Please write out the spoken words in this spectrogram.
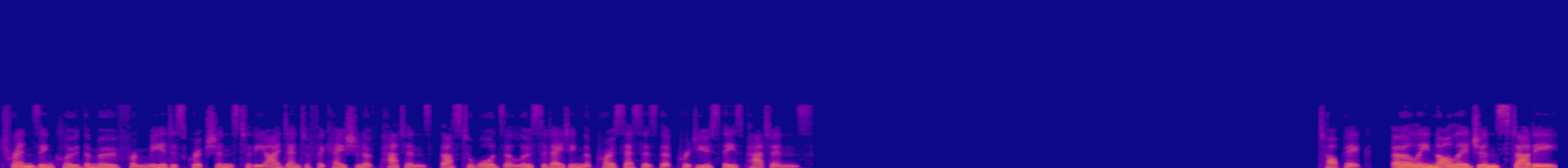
Trends include the move from mere descriptions to the identification of patterns, thus towards elucidating the processes that produce these patterns. Topic: Early knowledge and study.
